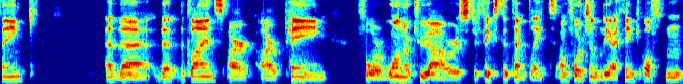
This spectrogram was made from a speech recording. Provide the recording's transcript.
think the the, the clients are are paying for one or two hours to fix the template. Unfortunately, I think often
